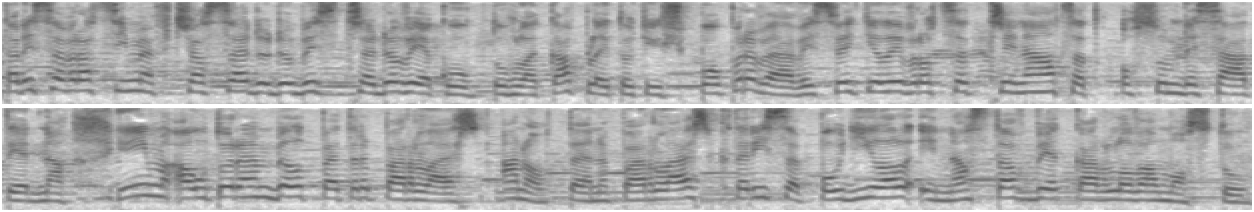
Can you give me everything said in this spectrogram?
Tady se vracíme v čase do doby středověku. Tuhle kapli totiž poprvé vysvětili v roce 1381. Jejím autorem byl Petr Parléř. Ano, ten Parléř, který se podílel i na stavbě Karlova mostu.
